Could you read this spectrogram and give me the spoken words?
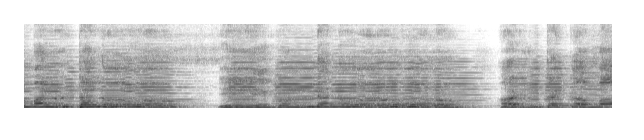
మంటలు ఈ గుండెను అంటకమా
